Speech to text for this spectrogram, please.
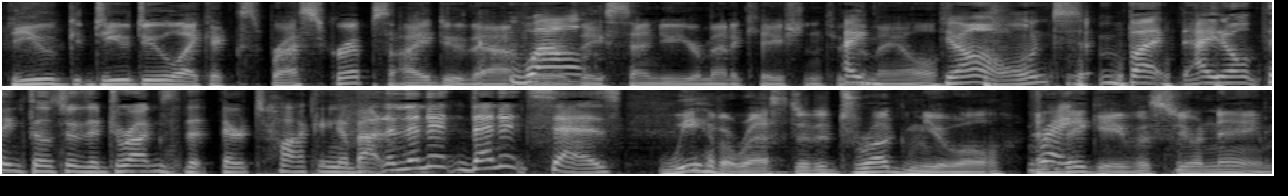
Do you do you do like express scripts? I do that. Well, where they send you your medication through I the mail. don't, but I don't think those are the drugs that they're talking about. And then it then it says We have arrested a drug mule, and Right. they gave us your name.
